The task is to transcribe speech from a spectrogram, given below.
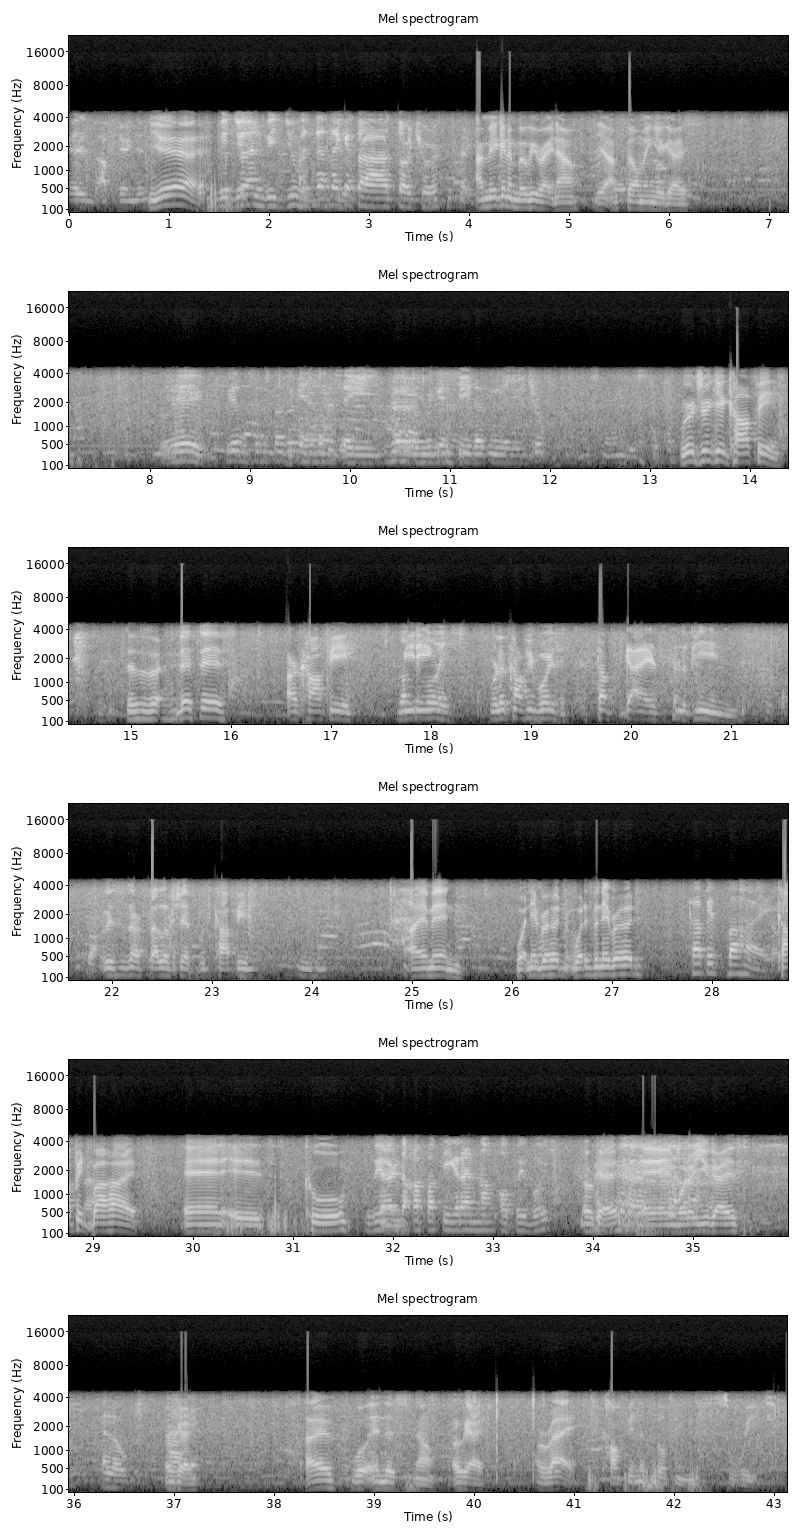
12 afternoon. Yeah. Video and video. Is that like a uh, torture? I'm making a movie right now. Yeah, I'm filming you guys. Hey, we can say, uh, we can see that in the YouTube. We're drinking coffee. This is a, this is our coffee meeting. boys. We're the coffee boys. Tough Guys, Philippines. This is our fellowship with coffee. I am in what neighborhood? What is the neighborhood? Kapit bahay. Kapit Bahay. And it's cool. We are the kapatiran ng Coffee Boys. Okay. And what are you guys? Hello. Okay. I will end this now. Okay. Alright. Coffee in the Philippines. Sweet.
